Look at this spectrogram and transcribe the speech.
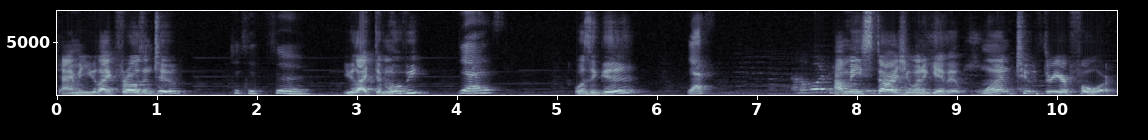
Diamond, you like Frozen too? Two. You like the movie? Yes. Was it good? Yes. How many stars you want to give it? One, two, three, or four?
